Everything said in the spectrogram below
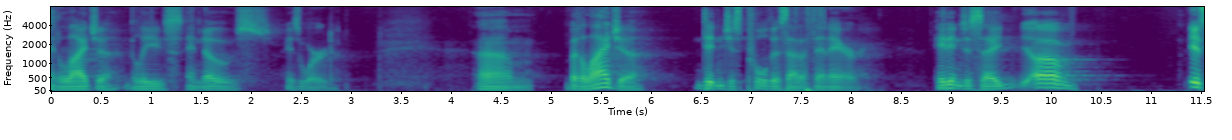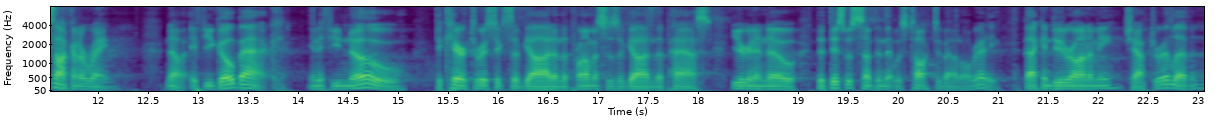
and Elijah believes and knows his word. Um, but Elijah didn't just pull this out of thin air. He didn't just say, oh, it's not going to rain. No, if you go back and if you know the characteristics of God and the promises of God in the past, you're going to know that this was something that was talked about already. Back in Deuteronomy chapter 11,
